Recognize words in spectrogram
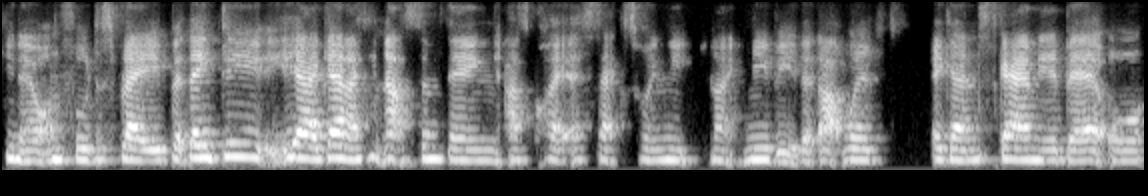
you know, on full display. But they do, yeah. Again, I think that's something as quite a sex toy new, like newbie that that would again scare me a bit. Or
